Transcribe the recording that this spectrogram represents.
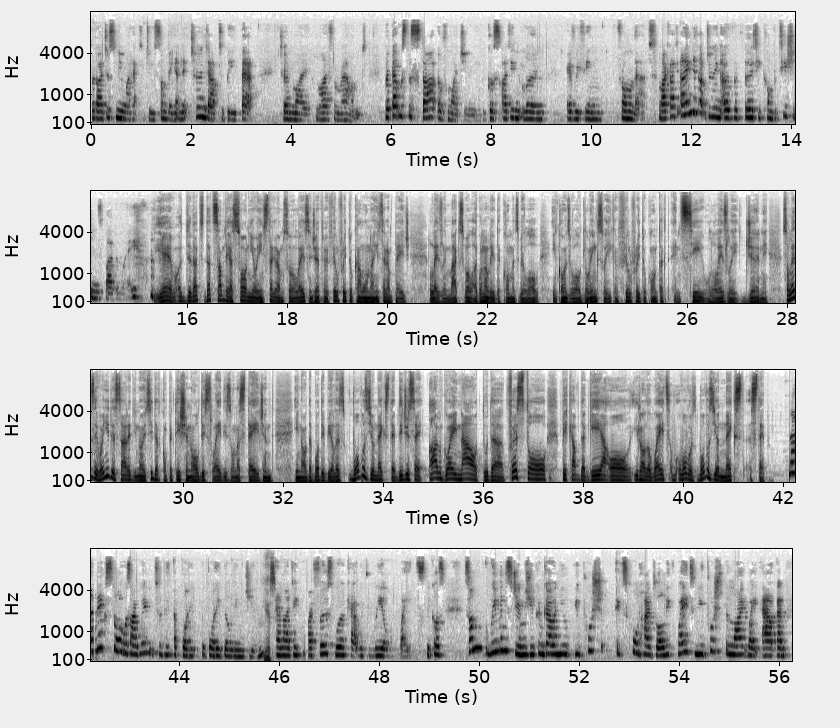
but I just knew I had to do something, and it turned out to be that turned my life around. But that was the start of my journey because I didn't learn everything from that. Like I, I, ended up doing over thirty competitions, by the way. yeah, uh, that's that's something I saw on your Instagram. So, ladies and gentlemen, feel free to come on our Instagram page, Leslie Maxwell. I'm gonna leave the comments below in comments below the link, so you can feel free to contact and see Leslie journey. So, Leslie, when you decided, you know, you see that competition, all these ladies on a stage, and you know the bodybuilders. What was your next step? Did you say, "I'm going now to the first store, pick up the gear, or you know the weights"? What was what was your next step? My next thought was I went to the body the bodybuilding gym yes. and I did my first workout with real weights because some women's gyms you can go and you, you push it's called hydraulic weights and you push the lightweight out and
